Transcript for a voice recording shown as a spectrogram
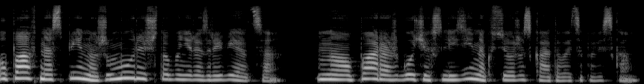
Упав на спину, жмурюсь, чтобы не разреветься, но пара жгучих слезинок все же скатывается по вискам.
